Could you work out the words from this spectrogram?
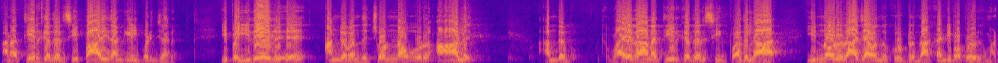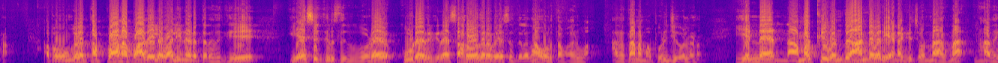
ஆனா தீர்க்கதரிசி பாதி தான் கீழ்ப்படிஞ்சார். இப்ப இதே இது அங்கே வந்து சொன்ன ஒரு ஆள் அந்த வயதான தீர்க்கதரிசி பதிலாக இன்னொரு ராஜா வந்து கூப்பிட்டுருந்தா கண்டிப்பாக போயிருக்க மாட்டான். அப்போ உங்களை தப்பான பாதையில் வழி நடத்துறதுக்கு இயேசு கிறிஸ்துவோட கூட இருக்கிற சகோதர வேஷத்தில் தான் ஒருத்தன் வருவான். அதை தான் நம்ம புரிஞ்சு கொள்ளணும். என்ன நமக்கு வந்து ஆண்டவர் எனக்கு சொன்னார்னா நான் அதை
